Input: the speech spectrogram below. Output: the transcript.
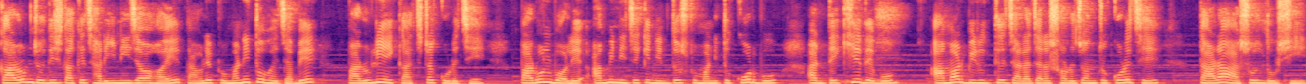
কারণ যদি তাকে ছাড়িয়ে নিয়ে যাওয়া হয়, তাহলে প্রমাণিত হয়ে যাবে পারুলই এই কাজটা করেছে। পারুল বলে, আমি নিজেকে নির্দোষ প্রমাণিত করব আর দেখিয়ে দেব, আমার বিরুদ্ধে যারা যারা ষড়যন্ত্র করেছে, তারা আসল দোষী।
